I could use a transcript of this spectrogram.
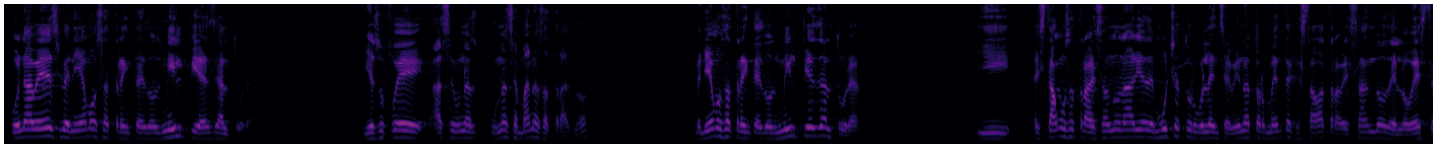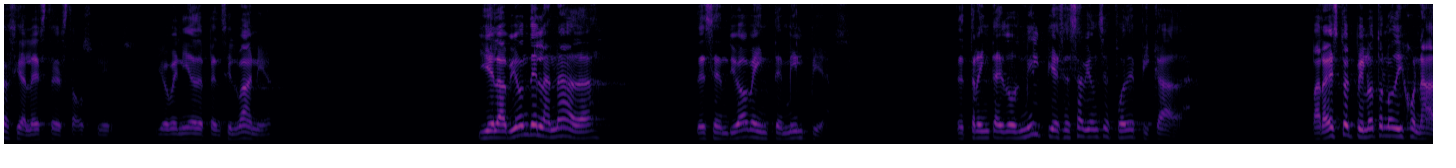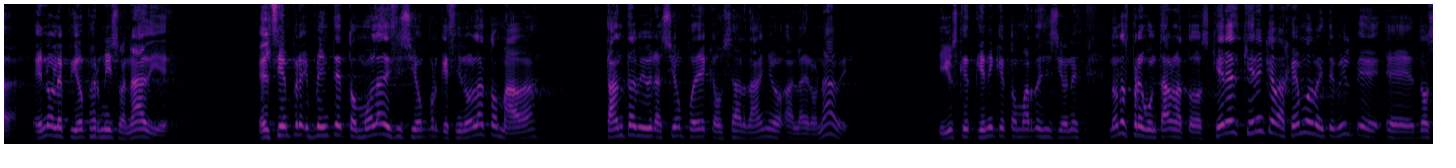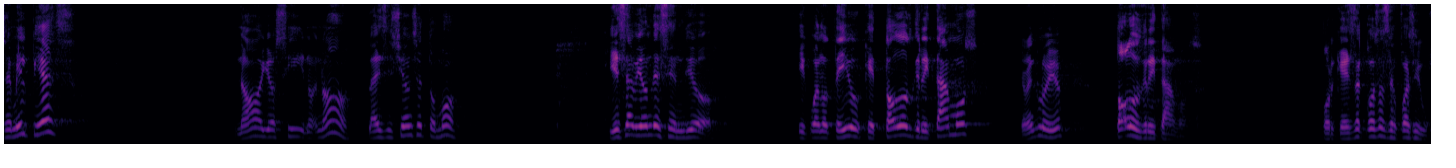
Una vez veníamos a 32 mil pies de altura. Y eso fue hace unas, unas semanas atrás, ¿no? Veníamos a 32 mil pies de altura y estábamos atravesando un área de mucha turbulencia. Había una tormenta que estaba atravesando del oeste hacia el este de Estados Unidos. Yo venía de Pensilvania. Y el avión de la nada descendió a 20 mil pies. De 32 mil pies ese avión se fue de picada. Para esto el piloto no dijo nada. Él no le pidió permiso a nadie. Él simplemente tomó la decisión porque si no la tomaba, tanta vibración puede causar daño a la aeronave. Y ellos que tienen que tomar decisiones. No nos preguntaron a todos, ¿quieren, ¿quieren que bajemos 20 mil, 12 mil pies? No, yo sí, no, no, la decisión se tomó. Y ese avión descendió. Y cuando te digo que todos gritamos, yo me incluyo, todos gritamos. Porque esa cosa se fue así.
